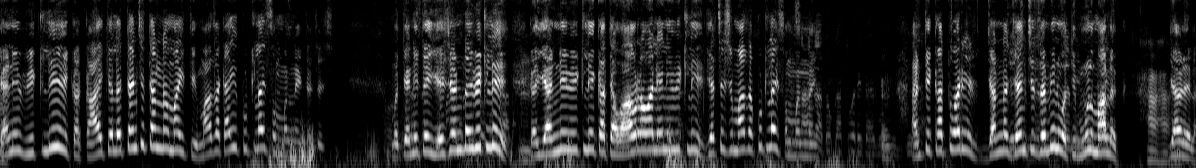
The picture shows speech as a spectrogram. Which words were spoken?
त्यांनी विकली का काय केलं त्यांची त्यांना माहिती. माझा काही कुठलाही संबंध नाही त्याच्याशी. मग त्यांनी ते एजंटने विकली का यांनी विकली का त्या वावरावाल्यांनी विकली याच्याशी माझा कुठलाही संबंध नाही. आणि ते कतवारी ज्यांना ज्यांची जमीन होती मूळ मालक हा हा. ज्या वेळेला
